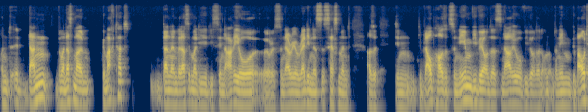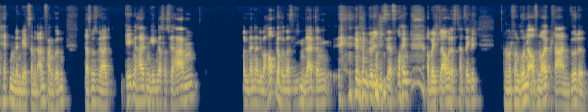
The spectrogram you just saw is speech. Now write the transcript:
Und äh, dann, wenn man das mal gemacht hat, dann nennen wir das immer die, die Szenario, äh, Scenario Readiness Assessment. Also den, die Blaupause zu nehmen, wie wir unser Szenario, wie wir unser Unternehmen gebaut hätten, wenn wir jetzt damit anfangen würden. Das müssen wir halt gegenhalten gegen das, was wir haben. Und wenn dann überhaupt noch irgendwas liegen bleibt, dann, dann würde ich mich sehr freuen. Aber ich glaube, dass tatsächlich, wenn man von Grunde auf neu planen würde,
